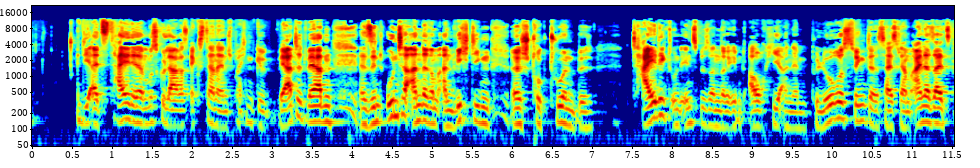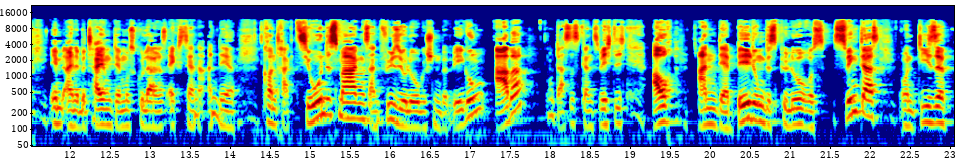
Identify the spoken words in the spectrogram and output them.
die als Teil der Muscularis externa entsprechend gewertet werden, sind unter anderem an wichtigen äh, Strukturen beteiligt beteiligt und insbesondere eben auch hier an dem Pylorus-Sphinkter. Das heißt, wir haben einerseits eben eine Beteiligung der Muscularis externa an der Kontraktion des Magens, an physiologischen Bewegungen, aber und das ist ganz wichtig, auch an der Bildung des Pylorus Sphinkters. Und diese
